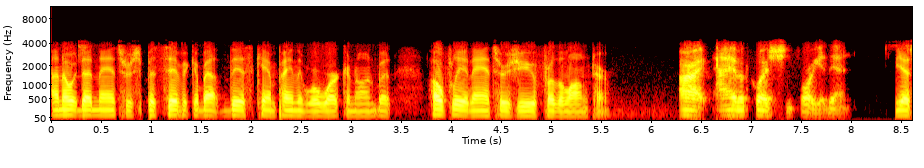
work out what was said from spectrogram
I know it doesn't answer specific about this campaign that we're working on, but hopefully it answers you for the long term. All right, I have a question for you then. Yes,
